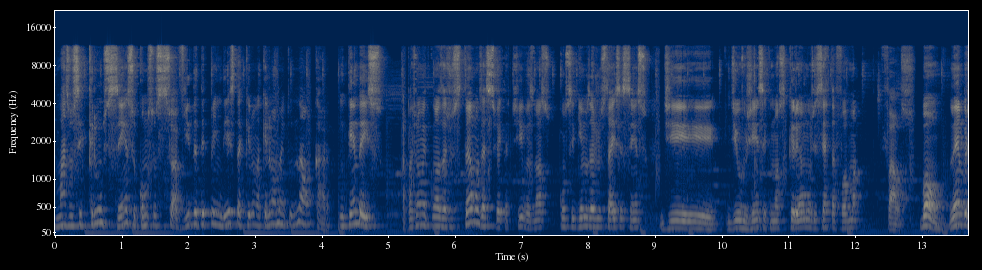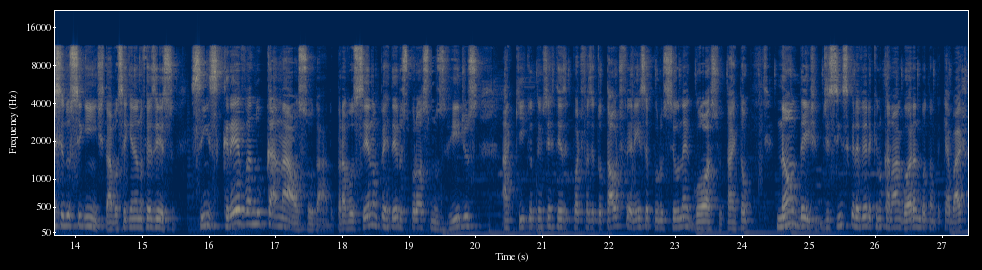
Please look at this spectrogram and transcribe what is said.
mas você cria um senso como se sua vida dependesse daquilo naquele momento. Não, cara, entenda isso a partir do momento que nós ajustamos essas expectativas, nós conseguimos ajustar esse senso de, de urgência que nós criamos de certa forma falso. Bom, lembre-se do seguinte, tá? Você que ainda não fez isso, se inscreva no canal, soldado, para você não perder os próximos vídeos aqui, que eu tenho certeza que pode fazer total diferença para o seu negócio, tá? Então, não deixe de se inscrever aqui no canal agora, no botão aqui abaixo,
